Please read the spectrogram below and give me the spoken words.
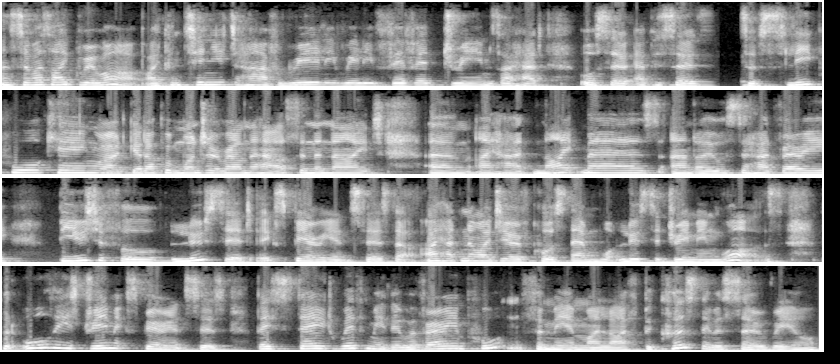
And so as I grew up, I continued to have really, really vivid dreams. I had also episodes of sleepwalking where I'd get up and wander around the house in the night. Um, I had nightmares and I also had very beautiful lucid experiences that I had no idea, of course, then what lucid dreaming was. But all these dream experiences, they stayed with me. They were very important for me in my life because they were so real.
